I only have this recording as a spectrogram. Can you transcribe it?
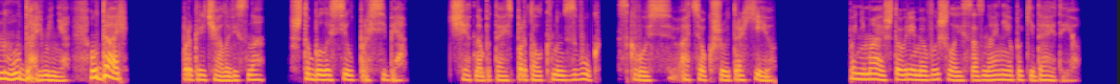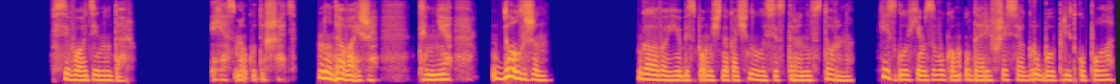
«Ну, ударь меня! Ударь!» — прокричала весна, что было сил про себя, тщетно пытаясь протолкнуть звук сквозь отекшую трахею, понимая, что время вышло и сознание покидает ее. Всего один удар. Я смогу дышать. Ну давай же, ты мне должен. Голова ее беспомощно качнулась из стороны в сторону, и с глухим звуком, ударившись о грубую плитку пола,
